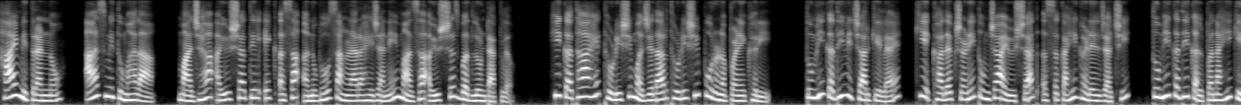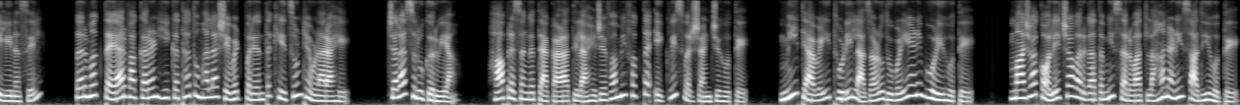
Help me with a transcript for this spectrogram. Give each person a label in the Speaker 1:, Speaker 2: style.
Speaker 1: हाय मित्रांनो आज मी तुम्हाला माझ्या आयुष्यातील एक असा अनुभव सांगणार आहे ज्याने माझं आयुष्यच बदलून टाकलं. ही कथा आहे थोडीशी मजेदार थोडीशी पूर्णपणे खरी. तुम्ही कधी विचार केलाय की एखाद्या क्षणी तुमच्या आयुष्यात असं काही घडेल ज्याची तुम्ही कधी कल्पनाही केली नसेल? तर मग तयार व्हा कारण ही कथा तुम्हाला शेवटपर्यंत खेचून ठेवणार आहे. चला सुरू करूया. हा प्रसंग त्या काळातील आहे जेव्हा मी फक्त एकवीस वर्षांची होते. मी त्यावेळी थोडी लाजाळू दुबळी आणि भोळी होते. माझ्या कॉलेजच्या वर्गात मी सर्वात लहान आणि साधी होते.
